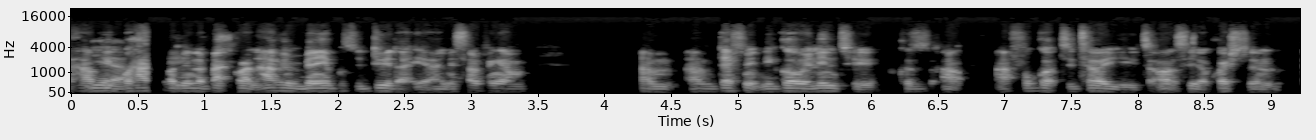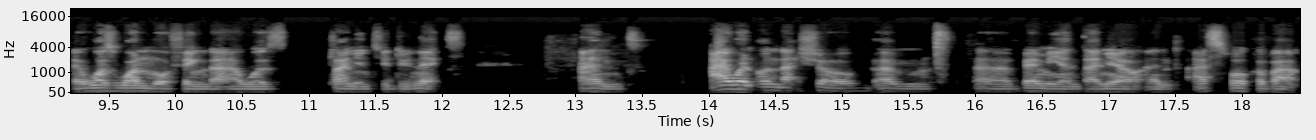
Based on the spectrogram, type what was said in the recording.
how Yeah. people have one in the background. I haven't been able to do that yet. And it's something I'm I'm I'm definitely going into because I, forgot to tell you to answer your question. There was one more thing that I was planning to do next. And I went on that show, um, uh, Gbemi and Danielle, and I spoke about.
